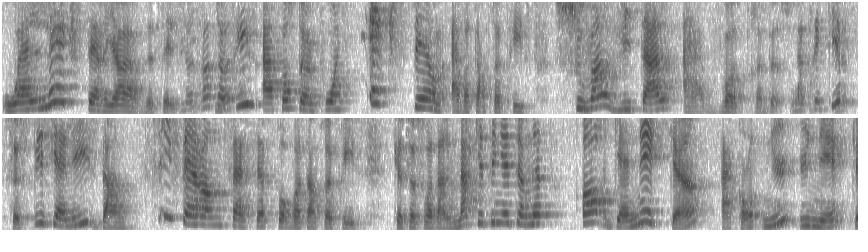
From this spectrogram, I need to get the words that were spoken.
ou à l'extérieur de celle-ci. Notre entreprise apporte un point externe à votre entreprise, souvent vital à votre besoin. Notre équipe se spécialise dans différentes facettes pour votre entreprise, que ce soit dans le marketing Internet organique, hein, à contenu unique,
